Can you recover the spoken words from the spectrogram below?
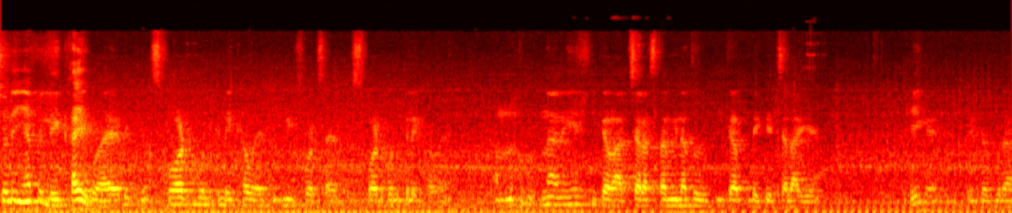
चलो यहाँ पे लिखा ही हुआ है देखिए स्पॉट बोल के लिखा हुआ है पिकनिक स्पॉट शायद स्पॉट बोल के लिखा हुआ है। हम लोग उतना नहीं है पिकअप अच्छा रास्ता मिला तो पिकअप लेके चला गया। ठीक है ये तो पूरा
